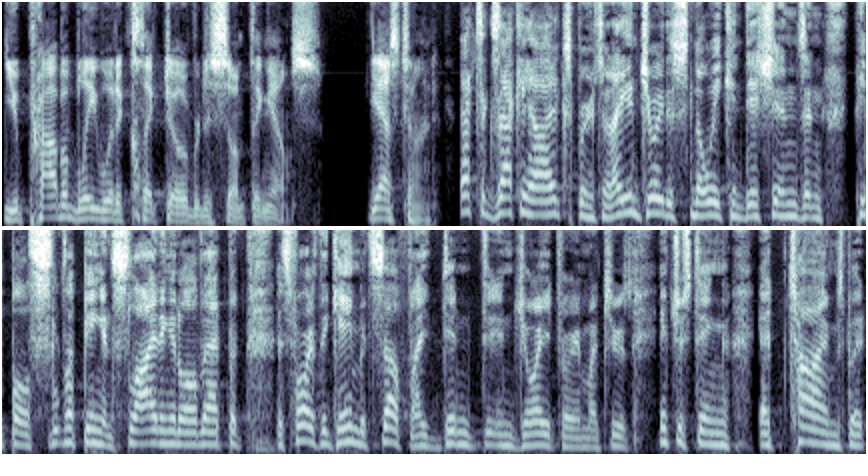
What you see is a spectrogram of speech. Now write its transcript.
you probably would have clicked over to something else. Yes, Todd. That's exactly how I experienced it. I enjoy the snowy conditions and people slipping and sliding and all that. But as far as the game itself, I didn't enjoy it very much. It was interesting at times, but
